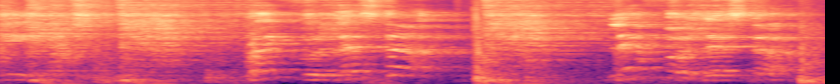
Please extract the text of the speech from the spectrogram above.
Left foot.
